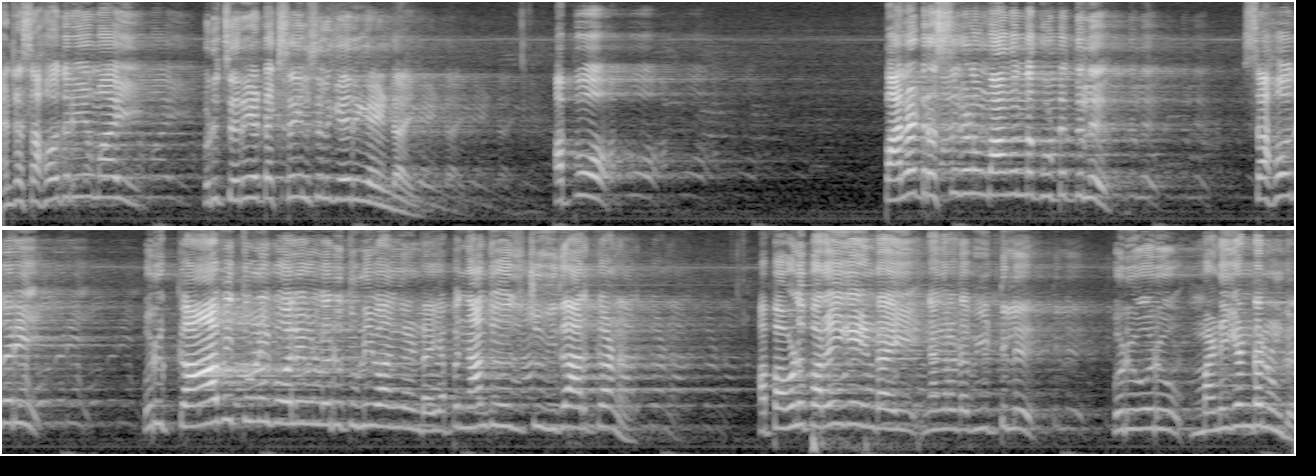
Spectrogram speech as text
എന്റെ സഹോദരിയുമായി ഒരു ചെറിയ ടെക്സ്റ്റൈൽസിൽ കയറുകയുണ്ടായി. അപ്പോ പല ഡ്രസ്സുകളും വാങ്ങുന്ന കൂട്ടത്തിൽ സഹോദരി ഒരു കാവി തുണി പോലെയുള്ള ഒരു തുണി വാങ്ങുകയുണ്ടായി. അപ്പൊ ഞാൻ ചോദിച്ചു ഇതാർക്കാണ്? അപ്പൊ അവൾ പറയുകയുണ്ടായി ഞങ്ങളുടെ വീട്ടിൽ ഒരു ഒരു മണികണ്ഠനുണ്ട്.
